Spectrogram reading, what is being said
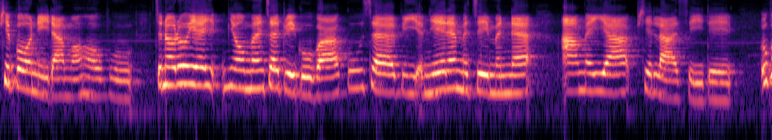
ဖြစ်ပေါ်နေတာမဟုတ်ဘူး။ကျွန်တော်တို့ရဲ့မျှော်မှန်းချက်တွေကိုပါကူးဆက်ပြီးအမြဲတမ်းမကြေမနက်အာမယဖြစ်လာစေတဲ့ဥပ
